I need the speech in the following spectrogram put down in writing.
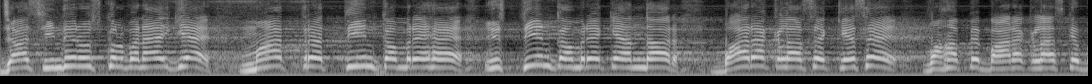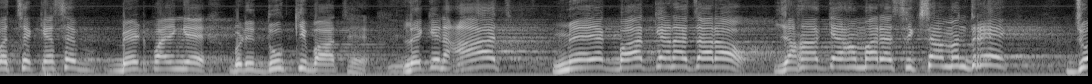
जहाँ सिंधेर स्कूल बनाया गया है, मात्र तीन कमरे हैं। इस तीन कमरे के अंदर 12 क्लास कैसे? वहाँ पे 12 क्लास के बच्चे कैसे बैठ पाएँगे? बड़ी दुख की बात है। लेकिन आज मैं एक बात कहना चाह रहा हूँ। यहाँ के हमारे शिक्षा मंत्री जो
